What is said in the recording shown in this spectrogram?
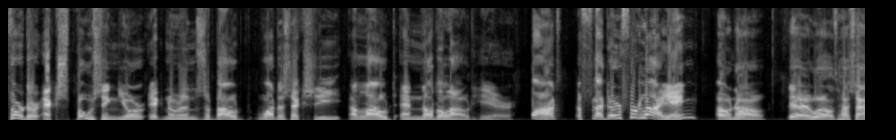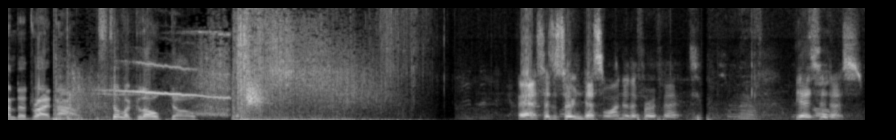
Further exposing your ignorance about what is actually allowed and not allowed here. What? A flat earther lying? Oh no. The world has ended right now. It's still a globe though. Yeah, it says a certain decimal. I know that for a fact. no, Yes, it does.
